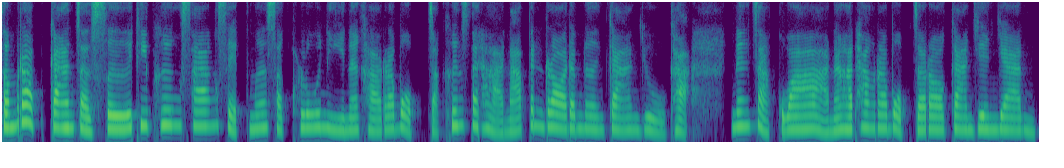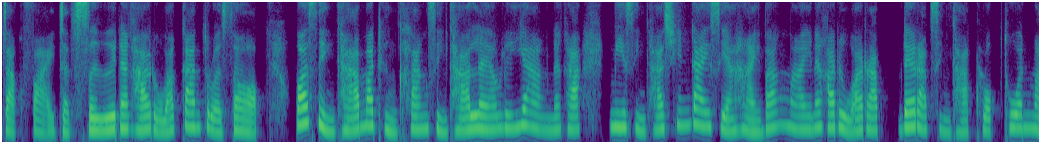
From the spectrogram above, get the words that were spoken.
สำหรับการจัดซื้อที่เพิ่งสร้างเสร็จเมื่อสักครู่นี้นะคะ ระบบจะขึ้นสถานะเป็นรอดำเนินการอยู่ค่ะ เนื่องจากว่านะคะทางระบบจะรอการยืนยันจากฝ่ายจัดซื้อนะคะ หรือว่าการตรวจสอบว่าสินค้ามาถึงคลังสินค้าแล้วหรือยังนะคะ มีสินค้าชิ้นใดเสียหายบ้างไหมนะคะ หรือว่ารับได้รับสินค้าครบถ้วนไหม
